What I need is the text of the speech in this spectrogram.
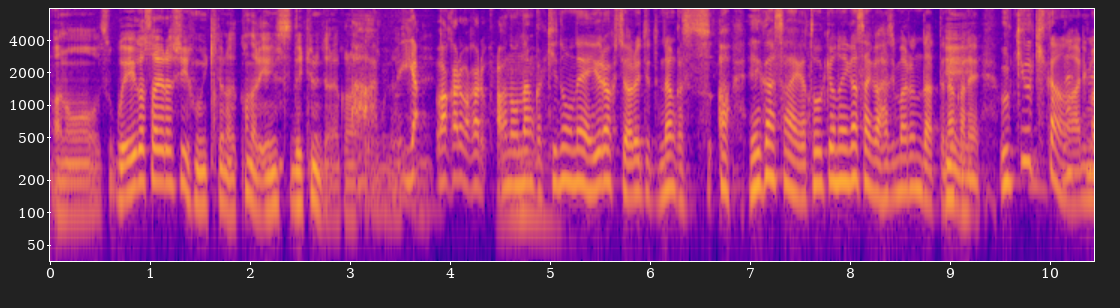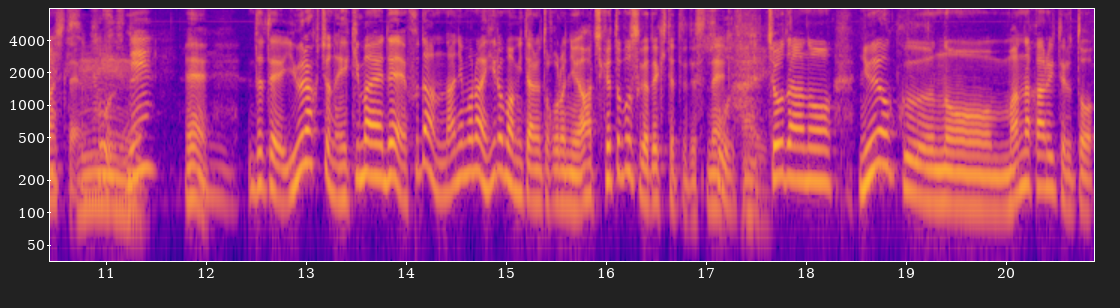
あのすごく映画祭らしい雰囲気というのはかなり演出できるんじゃないかなと思います、ね、いやわかるわかる。あのなんか昨日ね有楽町歩いててなんかあ映画祭が東京の映画祭が始まるんだってなんかね、えー、ウキウキ感ありましたよ、そうですね。ええ、だって有楽町の駅前で普段何もない広場みたいなところにあチケットブースができててですね、ね、ちょうどあのニューヨークの真ん中歩いてると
